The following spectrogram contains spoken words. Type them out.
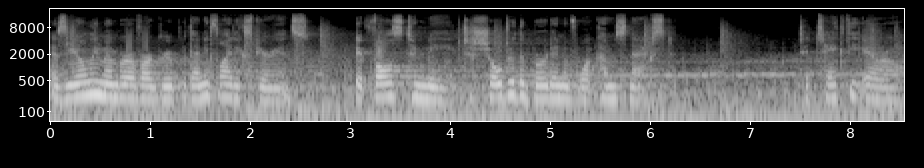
As the only member of our group with any flight experience, it falls to me to shoulder the burden of what comes next. To take the arrow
